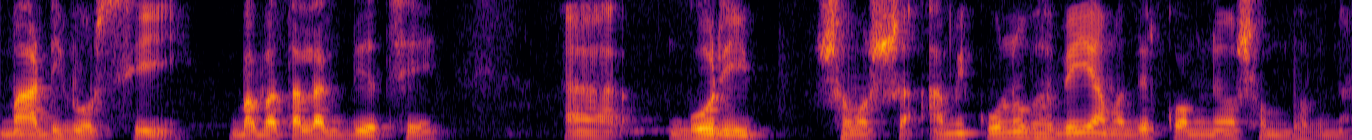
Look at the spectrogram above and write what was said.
মা ডিভোর্সি বাবা তালাক দিয়েছে গরিব, সমস্যা, আমি কোনোভাবেই আমাদের কম নেওয়া সম্ভব না।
